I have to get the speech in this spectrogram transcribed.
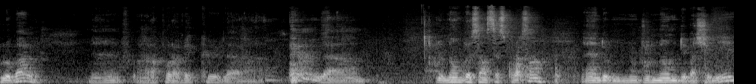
global hein, en rapport avec le nombre sans cesse croissant hein, du nombre de bacheliers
